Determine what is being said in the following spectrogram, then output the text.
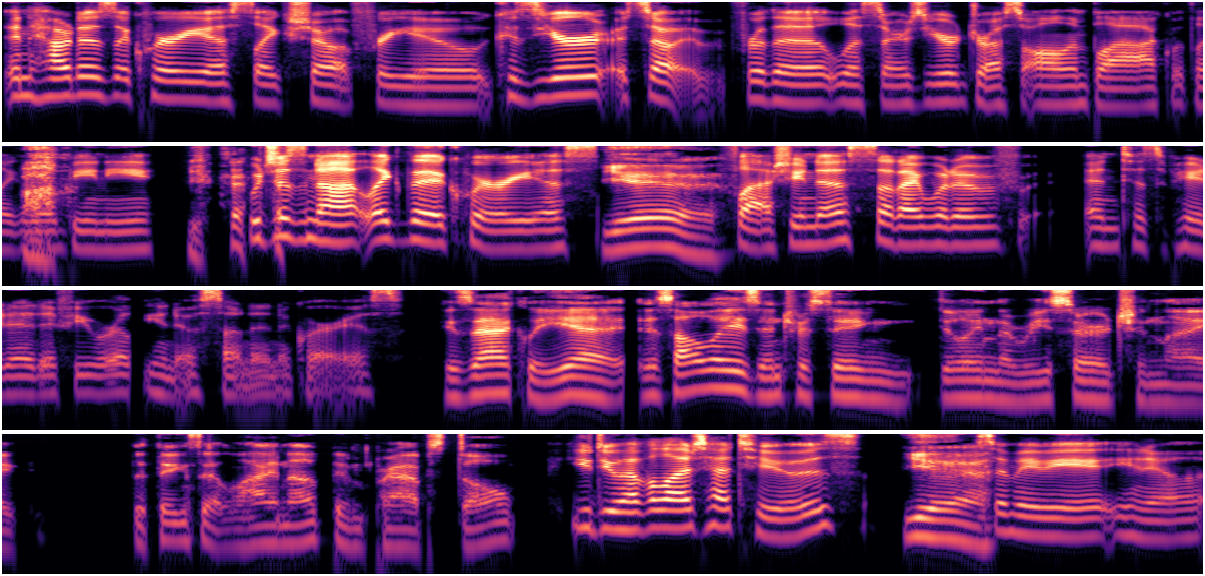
And how does Aquarius like show up for you? Because you're so for the listeners, you're dressed all in black with like a little beanie, yeah. which is not like the Aquarius, yeah, flashiness that I would have anticipated if you were, you know, Sun in Aquarius. Exactly. Yeah, it's always interesting doing the research and like the things that line up and perhaps don't. You do have a lot of tattoos. Yeah. So maybe, you know,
